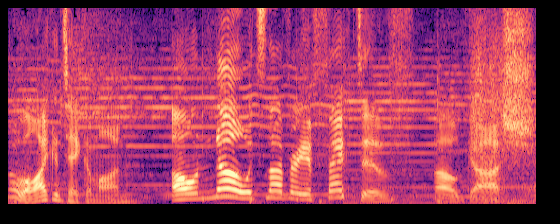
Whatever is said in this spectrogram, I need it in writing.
Oh, well, I can take them on. Oh, no, it's not very effective. Oh, gosh.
